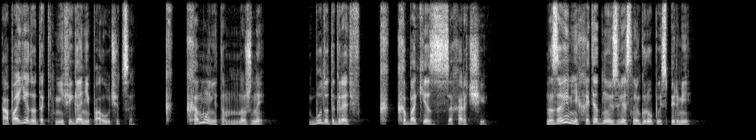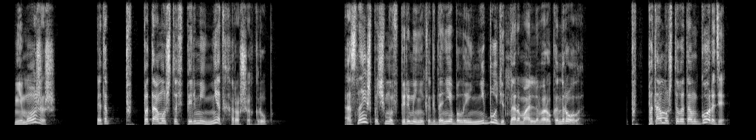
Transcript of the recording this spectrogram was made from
«А поеду так нифига не получится. К кому они там нужны? Будут играть в кабаке за харчи. Назови мне хоть одну известную группу из Перми. Не можешь? Это потому, что в Перми нет хороших групп. А знаешь, почему в Перми никогда не было и не будет нормального рок-н-ролла? Потому что в этом городе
